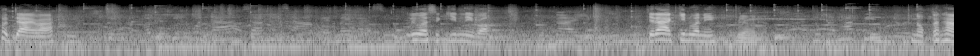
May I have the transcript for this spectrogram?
คนจ่ายปะ หรือว่าสิกินนี่บ่จะได้กินวันนี้เมียงเนี่ยนกกระทา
